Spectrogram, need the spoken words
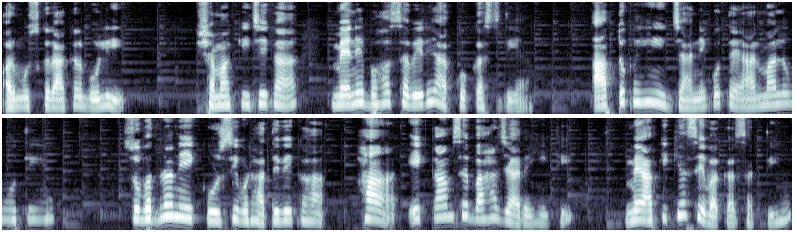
और मुस्कुराकर बोली, क्षमा कीजिएगा, मैंने बहुत सवेरे आपको कष्ट दिया। आप तो कहीं जाने को तैयार मालूम होती हैं। सुभद्रा ने एक कुर्सी बढ़ाते हुए कहा हाँ एक काम से बाहर जा रही थी। मैं आपकी क्या सेवा कर सकती हूँ?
